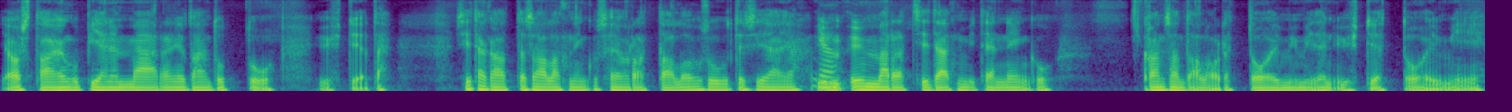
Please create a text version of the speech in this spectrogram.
ja ostaa jonkun pienen määrän jotain tuttua yhtiötä. Sitä kautta sä alat niinku seuraa talousuutisia ja Joo. ym- ymmärrät sitä, että miten niinku kansantaloudet toimii, miten yhtiöt toimii.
